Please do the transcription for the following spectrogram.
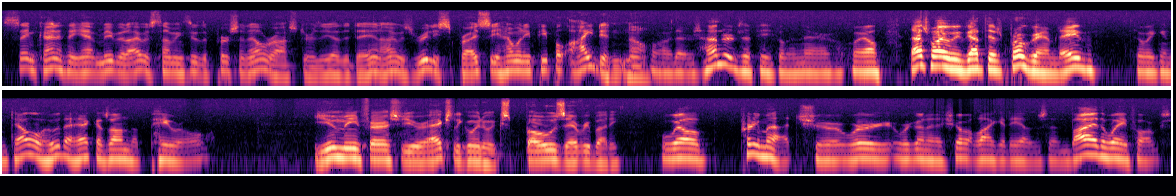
same kind of thing happened to me, but I was thumbing through the personnel roster the other day, and I was really surprised to see how many people I didn't know. Well, there's hundreds of people in there. Well, that's why we've got this program, Dave, so we can tell who the heck is on the payroll. You mean, Ferris, you're actually going to expose everybody? Well, pretty much. Uh, we're we're going to show it like it is. And by the way, folks,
